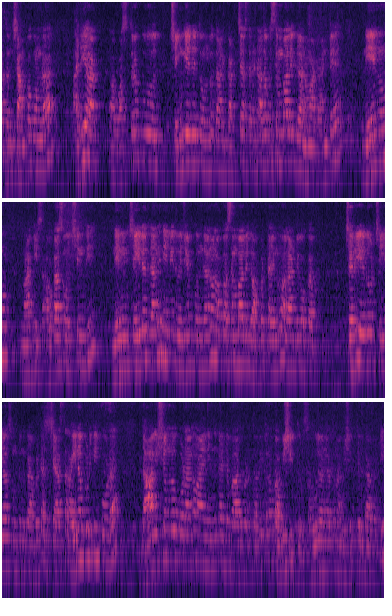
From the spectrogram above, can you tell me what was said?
అతను చంపకుండా అది ఆ వస్త్రపు చెంగు ఏదైతే ఉందో దాన్ని కట్ చేస్తారంటే అదొక సింబాలిక్గా అనమాట అంటే నేను నాకు ఈ అవకాశం వచ్చింది నేను చేయలేదు కానీ నీ మీద విజయం పొందాను అని ఒక సింబాలిక్ అప్పటి టైంలో అలాంటి ఒక చర్య ఏదో ఒకటి చేయాల్సి ఉంటుంది కాబట్టి అది చేస్తారు అయినప్పటికీ కూడా దా విషయంలో కూడాను ఆయన ఎందుకంటే బాధపడతారు? ఇతను ఒక అభిషిక్తుడు సౌలు అనే అతను అభిషిక్తుడు కాబట్టి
